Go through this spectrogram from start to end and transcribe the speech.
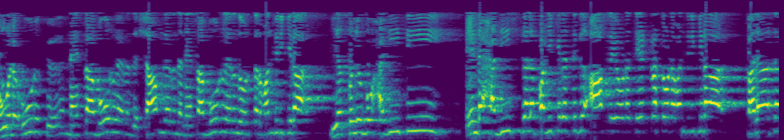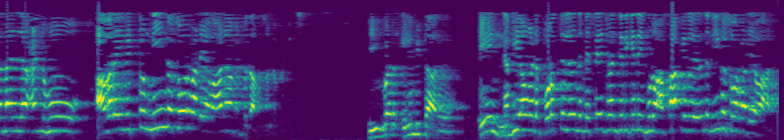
உங்களோட ஊருக்கு நெசாபூர்ல இருந்து ஷாம்ல இருந்து நெசாபூர்ல இருந்து ஒருத்தர் வந்திருக்கிறார். எப்பொழுது ஹதீசி என்ற ஹதீஸ்களை படிக்கிறதுக்கு ஆசையோட தேற்றத்தோட வந்திருக்கிறார். கலாசமல்ல அன்ஹு. அவரை விட்டும் நீங்க சோர்வடைய வானாம் என்பதாக சொல்லப்பட்டுச்சு. இவர் எழும்பிட்டாரு. ஏன் நபி அவங்களோட புறத்துல இருந்து மெசேஜ் வந்திருக்கிறது இவ்வளவு அசாக்கிரில இருந்து நீங்க சோர்வடைய வானம்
